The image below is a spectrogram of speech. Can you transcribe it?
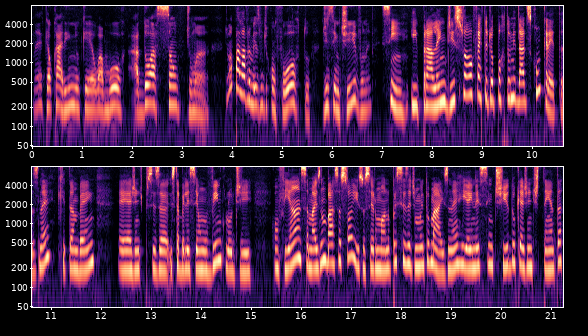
né? Que é o carinho, que é o amor, a doação de uma de uma palavra mesmo de conforto, de incentivo, né? Sim, e para além disso, a oferta de oportunidades concretas, né? Que também é, a gente precisa estabelecer um vínculo de confiança, mas não basta só isso. O ser humano precisa de muito mais, né? E aí, nesse sentido, que a gente tenta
